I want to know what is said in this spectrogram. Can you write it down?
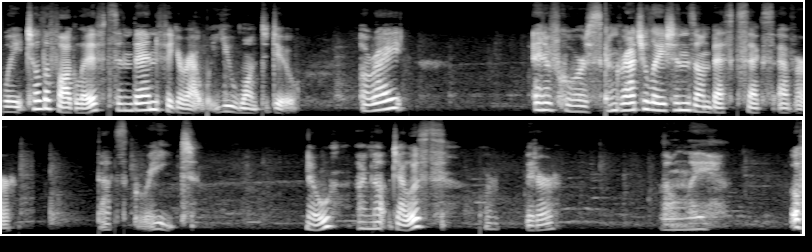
Wait till the fog lifts and then figure out what you want to do. Alright? And of course, congratulations on best sex ever. That's great. No, I'm not jealous or bitter. Lonely. Ugh.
